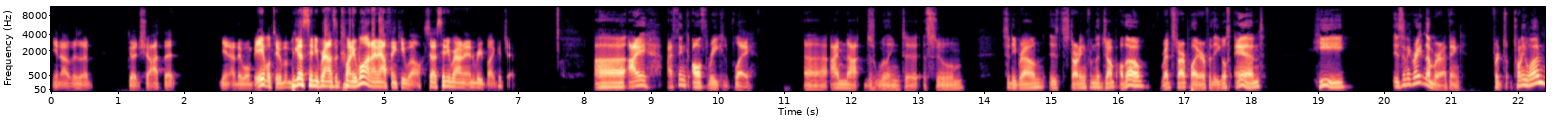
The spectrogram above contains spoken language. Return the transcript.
you know, there's a good shot that you know, they won't be able to. But because Sydney Brown's at 21, I now think he will. So Sydney Brown and Reed Blankenship. Uh, I I think all three could play. Uh, I'm not just willing to assume Sydney Brown is starting from the jump, although red star player for the Eagles, and he isn't a great number. I think for t- 21,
